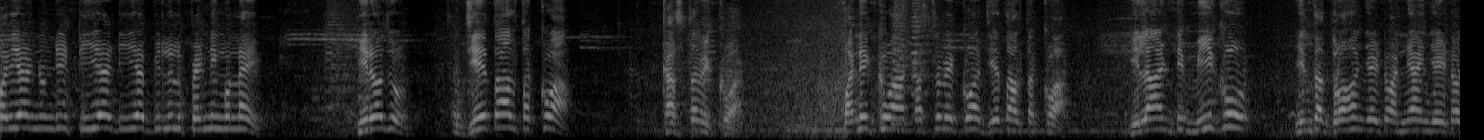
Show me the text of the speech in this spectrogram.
పదిహేడు నుండి టీఏ డిఏ బిల్లులు పెండింగ్ ఉన్నాయి. ఈరోజు జీతాలు తక్కువ కష్టం ఎక్కువ. పని ఎక్కువ కష్టం ఎక్కువ జీతాలు తక్కువ. ఇలాంటి మీకు ఇంత ద్రోహం చేయటం అన్యాయం చేయటం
